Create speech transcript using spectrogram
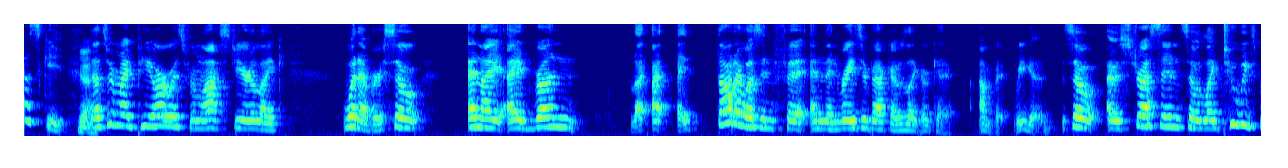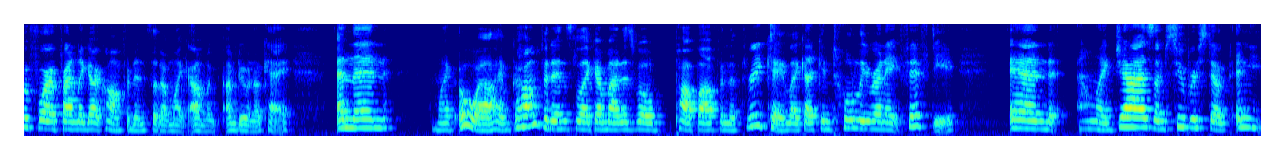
husky. Yeah. That's where my PR was from last year. Like, whatever. So, and I I'd run, I, I thought I wasn't fit, and then Razorback I was like, okay, I'm fit, we good. So I was stressing. So like two weeks before, I finally got confidence that I'm like I'm I'm doing okay, and then. I'm like, oh well, I have confidence. Like I might as well pop off in a 3K. Like I can totally run 850, and I'm like, Jazz, I'm super stoked. And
